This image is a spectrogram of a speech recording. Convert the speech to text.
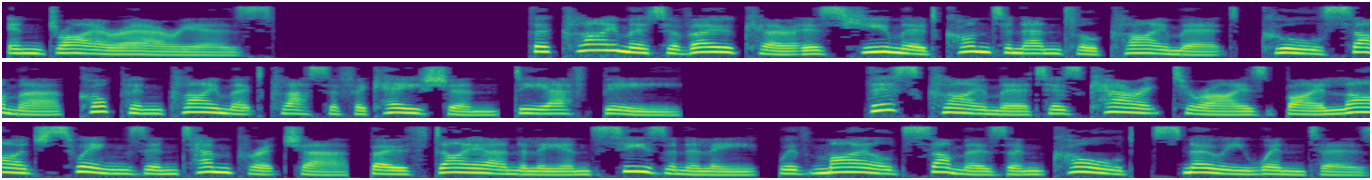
in drier areas. The climate of Oka is humid continental climate, cool summer Köppen climate classification DFB. This climate is characterized by large swings in temperature, both diurnally and seasonally, with mild summers and cold, snowy winters.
